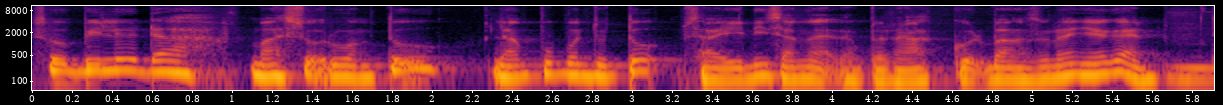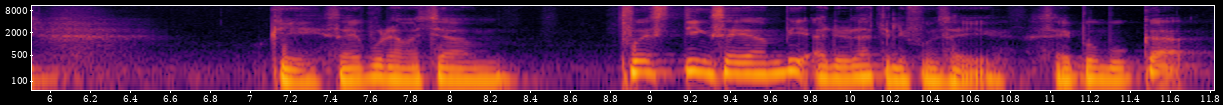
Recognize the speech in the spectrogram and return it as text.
so bila dah masuk ruang tu lampu pun tutup. Saya ni sangat penakut bang sebenarnya kan. Hmm. ok saya pun dah macam first thing saya ambil adalah telefon saya. Saya pun buka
